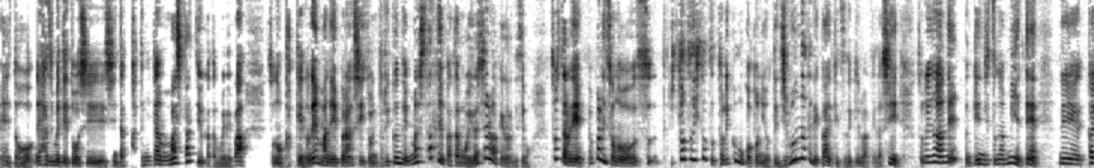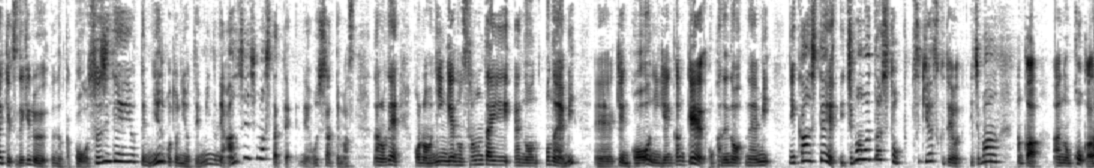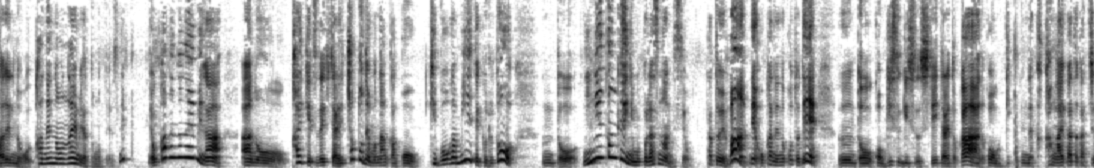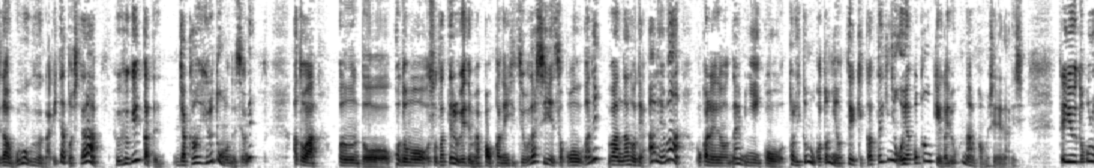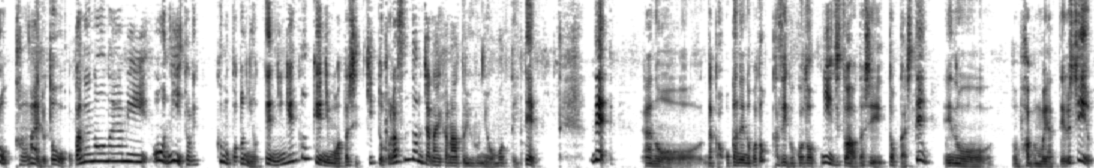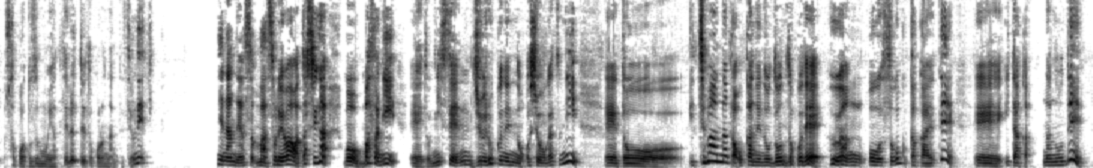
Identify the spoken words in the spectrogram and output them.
えっ、ー、と、ね、初めて投資信託買ってみましたっていう方もいれば、その家計のね、マネープランシートに取り組んでみましたっていう方もいらっしゃるわけなんですよ。そしたらね、やっぱりその、一つ一つ取り組むことによって自分だけで解決できるわけだし、それがね、現実が見えて、で、解決できる、なんかこう、数字でよって見えることによってみんなね、安心しましたってね、おっしゃってます。なので、この人間の三大、あの、お悩み、えー、健康、人間関係、お金の悩みに関して、一番私とっつきやすくて、一番なんか、あの、効果が出るのはお金の悩みだと思ってるんですね。でお金の悩みが、あの、解決できたり、ちょっとでもなんかこう、希望が見えてくると、うんと、人間関係にもプラスなんですよ。例えば、ね、お金のことで、うんと、こう、ギスギスしていたりとか、こう、なんか考え方が違うご夫婦がいたとしたら、夫婦喧嘩って若干減ると思うんですよね。あとは、うんと、子供を育てる上でもやっぱお金必要だし、そこがね、不安なのであれば、お金の悩みにこう取り組むことによって、結果的に親子関係が良くなるかもしれないし、っていうところを考えると、お金の悩みをに取り組むことによって、人間関係にも私きっとプラスになるんじゃないかなというふうに思っていて、で、あの、なんかお金のこと、稼ぐことに実は私特化して、あの、ファブもやってるし、サポートズもやってるっていうところなんですよね。で、なんで、まあ、それは私が、もうまさに、えっ、ー、と、2016年のお正月に、えっ、ー、と、一番なんかお金のどん底で不安をすごく抱えて、えー、いたか、なので、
